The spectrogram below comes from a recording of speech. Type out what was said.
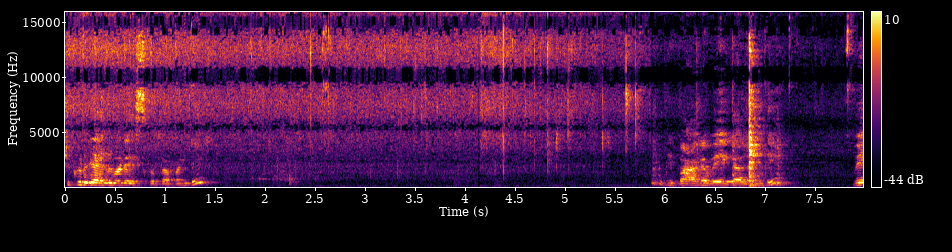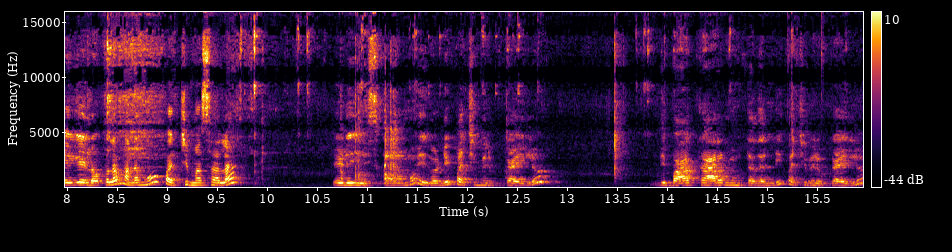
చిక్కుడుకాయలు కూడా వేసుకుందామండి. ఇది బాగా వేగాలండి. వేగే లోపల మనము పచ్చి మసాలా రెడీ చేసుకున్నాము. ఇదిగోండి పచ్చిమిరపకాయలు. ఇది బాగా కారం ఉంటుందండి పచ్చిమిరపకాయలు.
